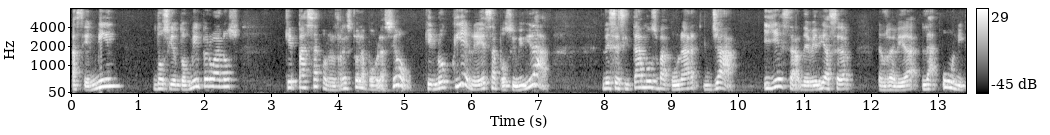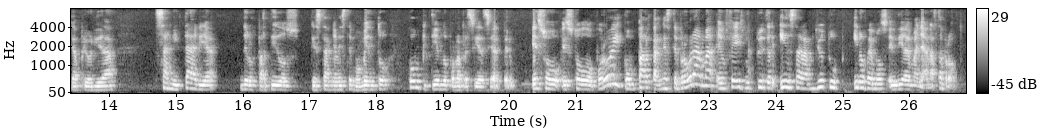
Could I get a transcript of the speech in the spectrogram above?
a 100.000, 200.000 peruanos. ¿Qué pasa con el resto de la población que no tiene esa posibilidad? Necesitamos vacunar ya y esa debería ser en realidad la única prioridad sanitaria de los partidos que están en este momento compitiendo por la presidencia del Perú. Eso es todo por hoy. Compartan este programa en Facebook, Twitter, Instagram, YouTube y nos vemos el día de mañana. Hasta pronto.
